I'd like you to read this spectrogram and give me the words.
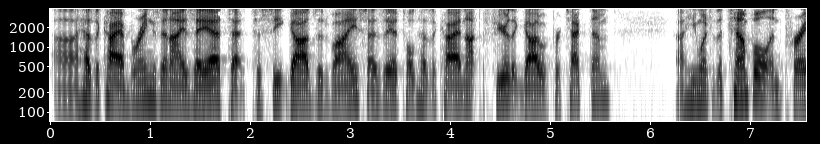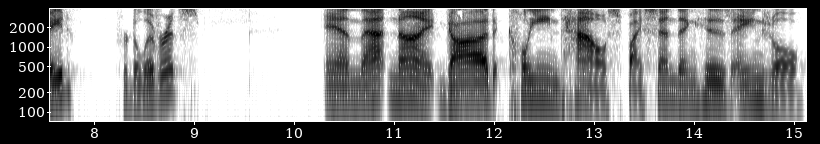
uh, Hezekiah brings in Isaiah to, to seek God's advice. Isaiah told Hezekiah not to fear, that God would protect them. Uh, he went to the temple and prayed for deliverance. And that night, God cleaned house by sending his angel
